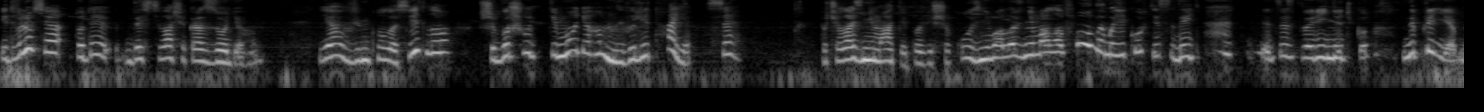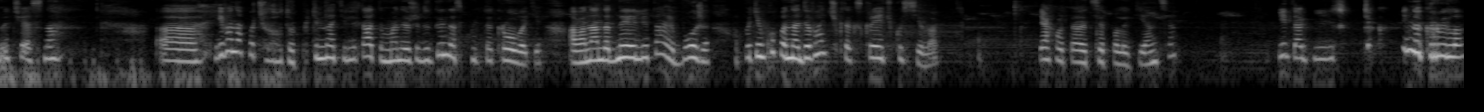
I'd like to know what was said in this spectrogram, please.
І дивлюся туди, де стілаж якраз з одягом. Я ввімкнула світло, шибуршу тим одягом не вилітає. Все. Почала знімати по вішаку, знімала, знімала, фу, на моїй кофті сидить це створіннячко. Неприємно, чесно. Е, і вона почала тут по кімнаті літати. У мене вже дитина спить на кроваті, а вона над нею літає, боже. А потім хопа на диванчик так з краєчку сіла. Я хватаю це полотенце і так її чик, і накрила,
